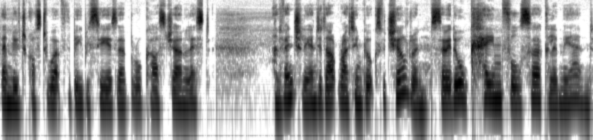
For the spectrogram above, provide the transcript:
then moved across to work for the BBC as a broadcast journalist and eventually ended up writing books for children. So it all came full circle in the end.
